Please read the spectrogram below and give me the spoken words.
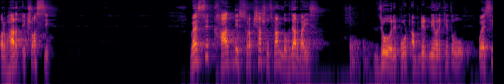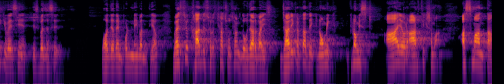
और भारत एक सौ अस्सी वैश्विक खाद्य सुरक्षा सूचकांक 2022 जो रिपोर्ट अपडेट नहीं हो रखी है तो वैसी की वैसी है, इस वजह से बहुत ज़्यादा इंपॉर्टेंट नहीं बनती अब। वैश्विक खाद्य सुरक्षा सूचकांक 2022 जारी करता था इकोनॉमिक, इकोनॉमिस्ट आय और आर्थिक असमानता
